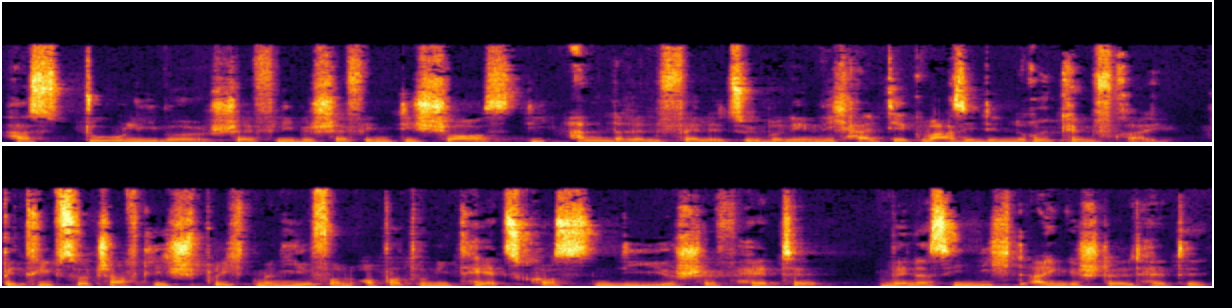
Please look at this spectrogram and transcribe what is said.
hast du, lieber Chef, liebe Chefin, die Chance, die anderen Fälle zu übernehmen. Ich halte dir quasi den Rücken frei. Betriebswirtschaftlich spricht man hier von Opportunitätskosten, die Ihr Chef hätte. Wenn er sie nicht eingestellt hätte,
